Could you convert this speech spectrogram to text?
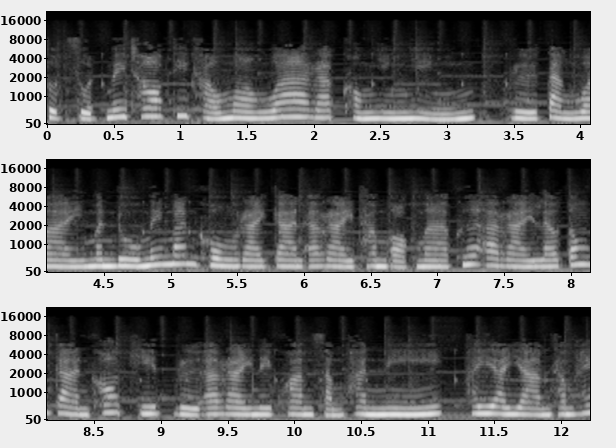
สุดๆ ไม่ชอบที่เขามองว่ารักของหญิงหญิง หรือต่างวัยมันดูไม่มั่นคงรายการอะไรทำออกมาเพื่ออะไรแล้วต้องการข้อคิดหรืออะไรในความสัมพันธ์นี้ พยายามทำให้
